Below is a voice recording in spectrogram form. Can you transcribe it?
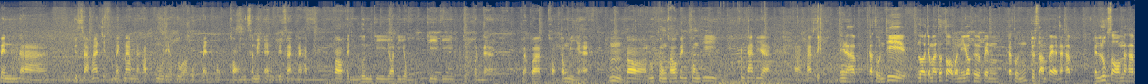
เป็นอ่าจุด357แมกนัมนะครับโมเดลตัว 686 ของ Smith Wesson นะครับ ก็เป็นรุ่นที่ยอดนิยมที่ที่ทุกคนนะแบบว่าของต้องมีอะฮะอืมก็รูปทรงเขาเป็นทรงที่ค่อนข้างที่จะอ่าคลาสสิกนี่นะครับ กระสุนที่เราจะมาทดสอบวันนี้ก็คือเป็นกระสุนจุด38นะครับ เป็นลูกซ้อมนะครับ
